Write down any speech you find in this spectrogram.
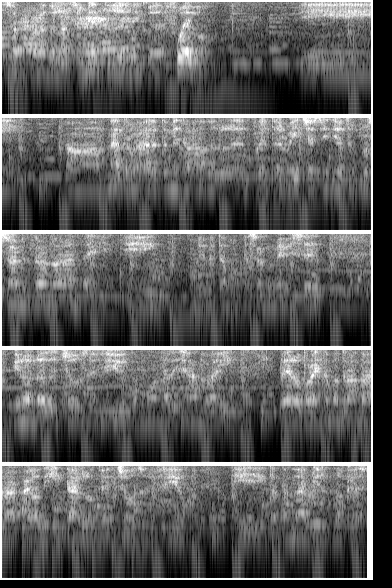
tú sabes, preparando el lanzamiento del disco de Fuego. Y um, nada, ahora también trabajando el proyecto de Raychester y yo estoy personalmente trabajando ahora en, en maybe estamos pensando maybe ser you know, another chosen few, estamos analizando ahí, pero por ahí estamos trabajando ahora algo digital, lo que es chosen few, y tratando de abrir lo que es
